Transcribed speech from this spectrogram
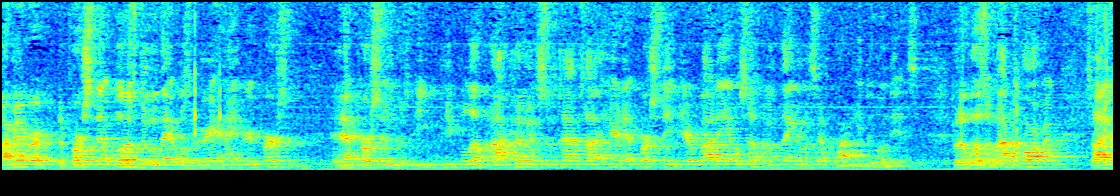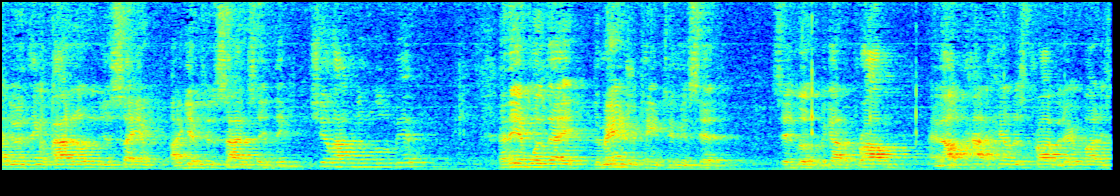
I remember the person that was doing that was a very angry person. And that person was eating people up. And I come in sometimes, I hear that person eating everybody else up. And I'm thinking to myself, why are you doing this? But it wasn't my department, so I didn't do anything about it other than just saying, I'd give him to the side and say, can chill out a little bit? And then one day, the manager came to me and said, said, look, we got a problem, and I don't know how to handle this problem that everybody's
